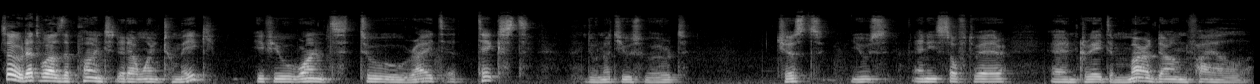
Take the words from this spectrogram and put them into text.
So that was the point that I wanted to make. If you want to write a text, do not use Word, just use any software and create a markdown file.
